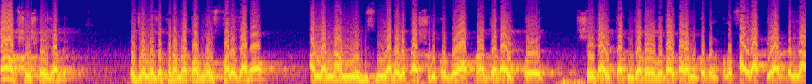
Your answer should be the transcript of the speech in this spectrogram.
সব শেষ হয়ে যাবে। এই জন্য যখন আমরা কর্মস্থলে যাব আল্লাহর নাম নিয়ে বিসমিল্লাহ বলে কাজ শুরু করব। আপনার যা দায়িত্ব, সেই দায়িত্ব আপনি যথাযথভাবে পালন করবেন। কোনো ফাইল আপনি রাখবেন না,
